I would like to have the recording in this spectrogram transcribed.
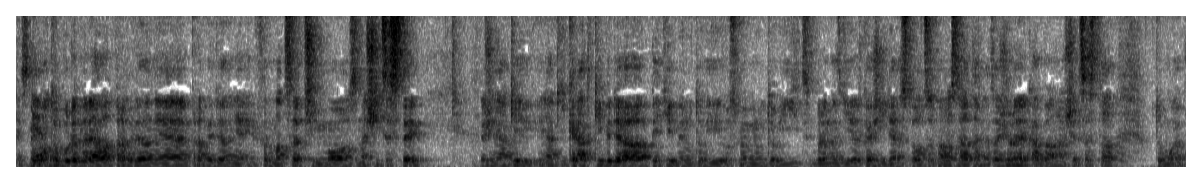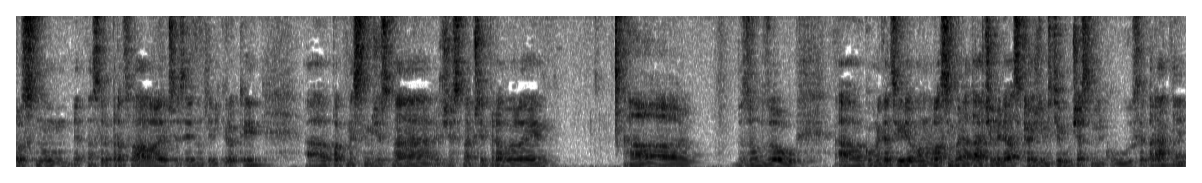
Jasně? Mimo to budeme dávat pravidelně, pravidelně informace přímo z naší cesty. Takže nějaký, nějaký krátký videa, pětiminutový, osmiminutový, co budeme sdílet každý den z toho, co jsme vlastně na ten zažili, jaká byla naše cesta k tomu Apple snu, jak jsme se dopracovávali přes jednotlivé kroky. A pak myslím, že jsme, že jsme připravili uh, s Honzou komunikaci, kde on vlastně bude natáčet videa s každým z těch účastníků separátně,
